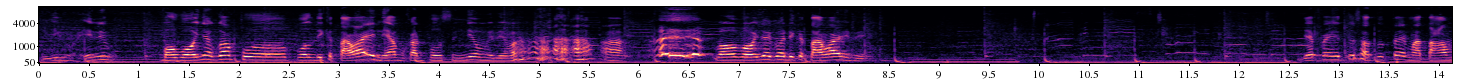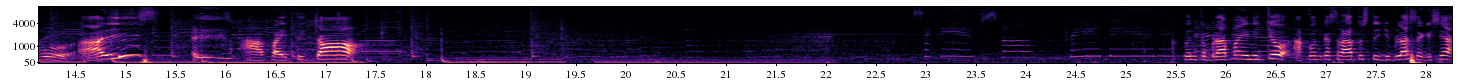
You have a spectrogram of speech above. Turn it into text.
ini, ini bau-baunya gua full full diketawain ya bukan full senyum ini mah. Bau-baunya gua diketawain nih. JP itu satu teh matamu Ais apa itu cok? Akun keberapa ini cok? Akun ke 117 ya guys ya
